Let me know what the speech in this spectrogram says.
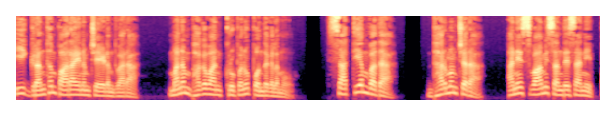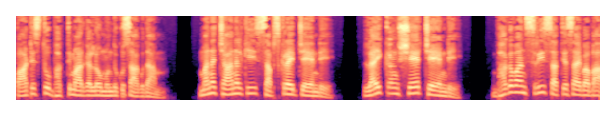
ఈ గ్రంథం పారాయణం చేయడం ద్వారా మనం భగవాన్ కృపను పొందగలము. సత్యం వద ధర్మం చర అనే స్వామి సందేశాన్ని పాటిస్తూ భక్తి మార్గంలో ముందుకు సాగుదాం. మన ఛానల్కి సబ్స్క్రైబ్ చేయండి లైక్ అండ్ షేర్ చేయండి. భగవాన్ శ్రీ సత్యసాయిబాబా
